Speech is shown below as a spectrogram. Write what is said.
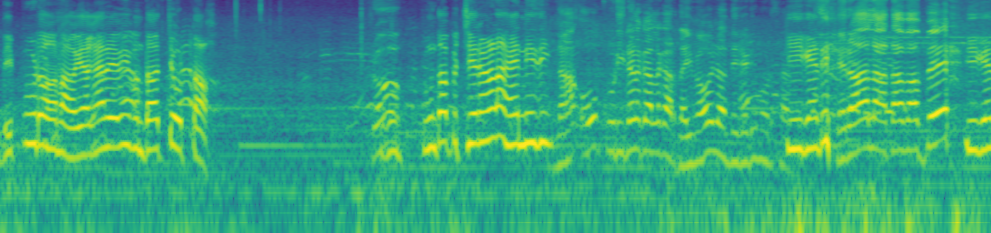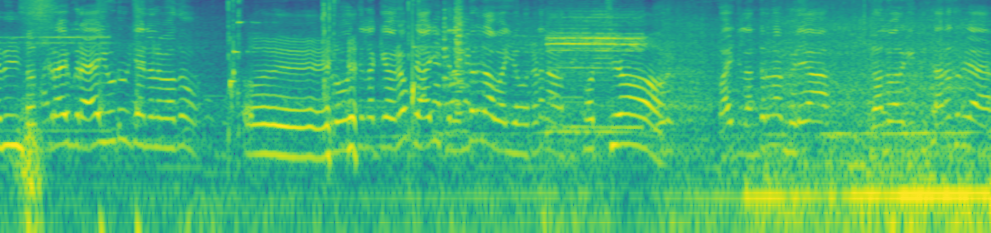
ਦੀਪੂ ਡਾਉਨ ਆ ਗਿਆ, ਕਹਿੰਦੇ ਇਹ ਵੀ ਬੰਦਾ ਝੋਟਾ। ਤੂੰ ਤਾਂ ਪਿੱਛੇ ਰਹਿਣ ਵਾਲਾ ਹੈ ਨਹੀਂ ਸੀ ਨਾ ਉਹ ਕੁੜੀ ਨਾਲ ਗੱਲ ਕਰਦਾ ਸੀ ਮੈਂ ਉਹ ਜਾਂਦੀ ਜਿਹੜੀ ਮੋਟਰਸਾਈਕਲ। ਕੀ ਕਹਿੰਦੀ? ਤੇਰਾ ਲਾਤਾ ਬਾਬੇ। ਕੀ ਕਹਿੰਦੀ? ਸਬਸਕ੍ਰਾਈਬ ਕਰਾਇਆ YouTube ਚੈਨਲ ਮੈਂ ਤੋਂ ਓਏ। ਰੋਜ਼ ਤੇ ਲੱਗੇ ਹੋਏ ਨੇ ਜਲੰਧਰ ਦਾ ਬਾਈ ਉਹ ਜਿਹੜਾ ਨਾਲ ਸੀ। ਅੱਛਾ। ਬਾਈ ਜਲੰਧਰ ਦਾ ਮਿਲਿਆ ਗੱਲਬਾਤ ਕੀਤੀ ਸਾਰਾ ਸਮਝਾਇਆ।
